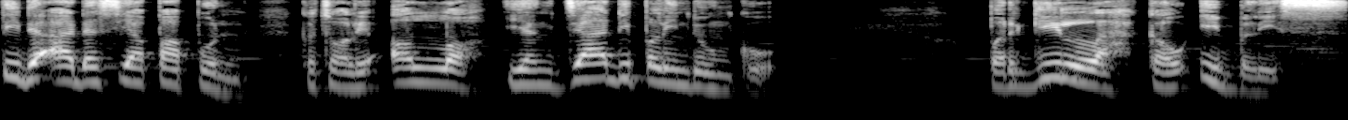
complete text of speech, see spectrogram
Tidak ada siapa pun kecuali Allah yang jadi pelindungku. Pergilah kau iblis.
